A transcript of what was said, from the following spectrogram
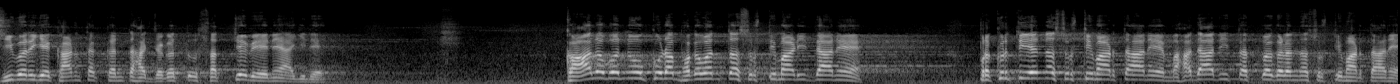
ಜೀವನಿಗೆ ಕಾಣ್ತಕ್ಕಂತಹ ಜಗತ್ತು ಸತ್ಯವೇನೇ ಆಗಿದೆ. ಕಾಲವನ್ನು ಕೂಡ ಭಗವಂತ ಸೃಷ್ಟಿ ಮಾಡಿದ್ದಾನೆ. ಪ್ರಕೃತಿಯನ್ನು ಸೃಷ್ಟಿ ಮಾಡ್ತಾನೆ, ಮಹದಾದಿ ತತ್ವಗಳನ್ನು ಸೃಷ್ಟಿ ಮಾಡ್ತಾನೆ.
